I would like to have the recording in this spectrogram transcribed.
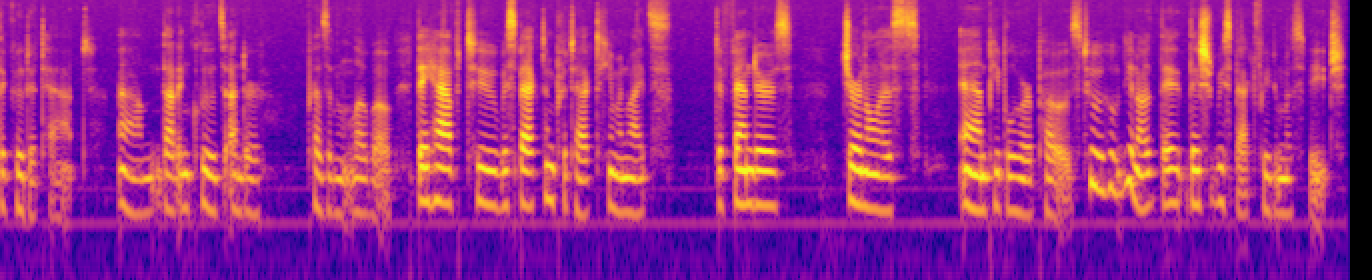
the coup d'état. Um, that includes under President Lobo. They have to respect and protect human rights defenders, journalists, and people who are opposed. Who, who you know, they, they should respect freedom of speech.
